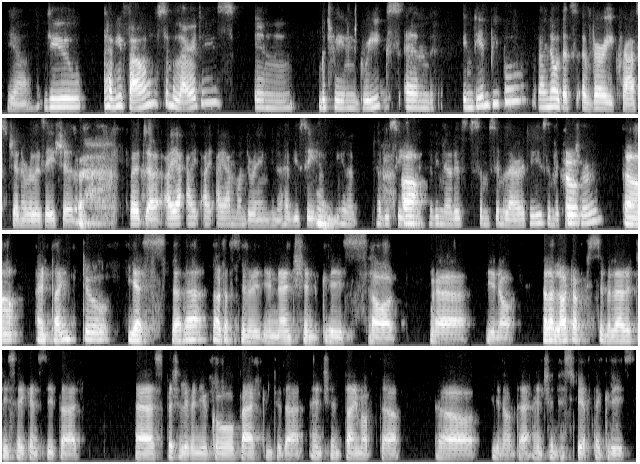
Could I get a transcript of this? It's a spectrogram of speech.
Yeah. Do you have you found similarities in between Greeks and Indian people? I know that's a very crass generalization, but uh, I, I, I, I am wondering, you know, have you seen, Mm. you know, have you seen, Uh, have you noticed some similarities in the culture? uh, I'm trying to yes, there are a lot of similar in ancient Greece, or uh, you know, there are a lot of similarities. I can see that, uh, especially when you go back into the ancient time of the, uh, you know, the ancient history of the Greece.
